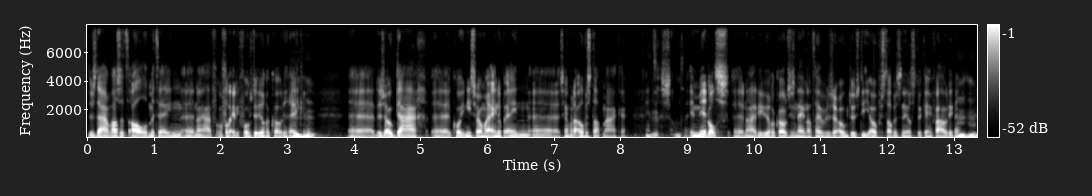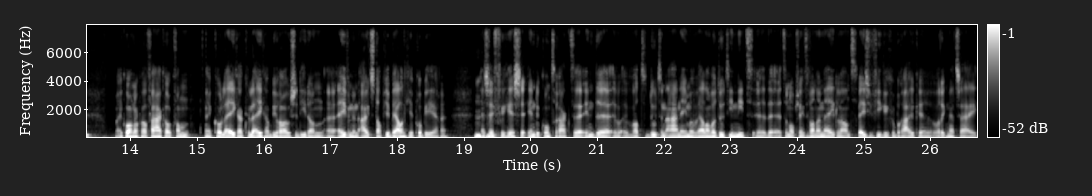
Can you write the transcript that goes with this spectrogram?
Dus daar was het al meteen, eh, nou ja, vo- volledig volgens de eurocode rekenen. Mhm. Dus ook daar kon je niet zomaar één op één zeg maar de overstap maken. Interessant. hè? Inmiddels, nou ja, die eurocodes in Nederland hebben we ze ook, dus die overstap is een heel stuk eenvoudiger. Mhm. Maar ik hoor nog wel vaker ook van eh, collega-collega-bureaus die dan eh, even een uitstapje België proberen. Mhm. En zich vergissen in de contracten, in de, eh, wat doet een aannemer wel en wat doet hij niet de- ten opzichte van een Nederland. Specifieke gebruiken, wat ik net zei.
